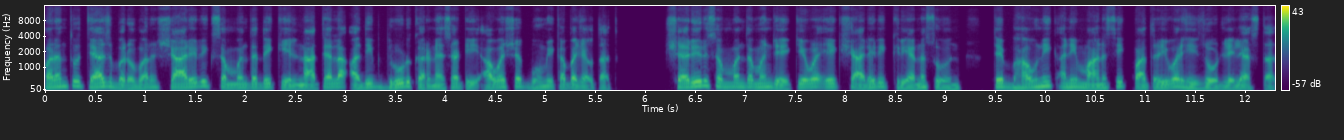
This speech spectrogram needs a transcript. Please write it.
परंतु त्याचबरोबर शारीरिक संबंध देखील नात्याला अधिक दृढ करण्यासाठी आवश्यक भूमिका बजावतात. शरीर संबंध म्हणजे केवळ एक शारीरिक क्रिया नसून ते भावनिक आणि मानसिक पातळीवरही जोडलेले असतात.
